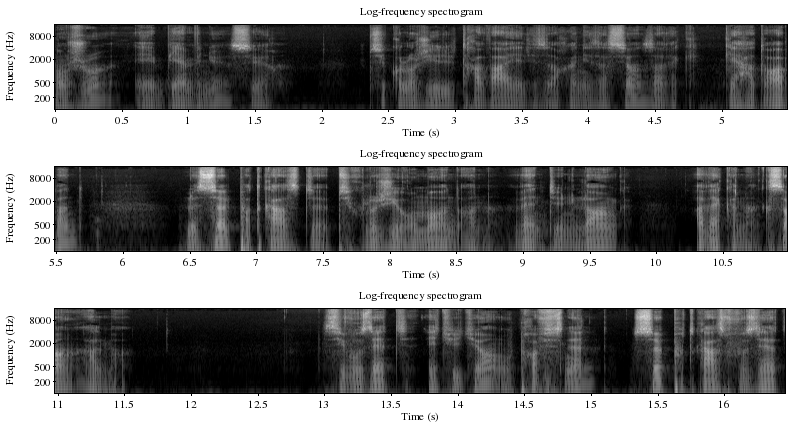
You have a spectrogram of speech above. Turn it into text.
Bonjour et bienvenue sur Psychologie du travail et des organisations avec Gerhard Orband, le seul podcast de psychologie au monde en 21 langues avec un accent allemand. Si vous êtes étudiant ou professionnel, ce podcast vous aide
